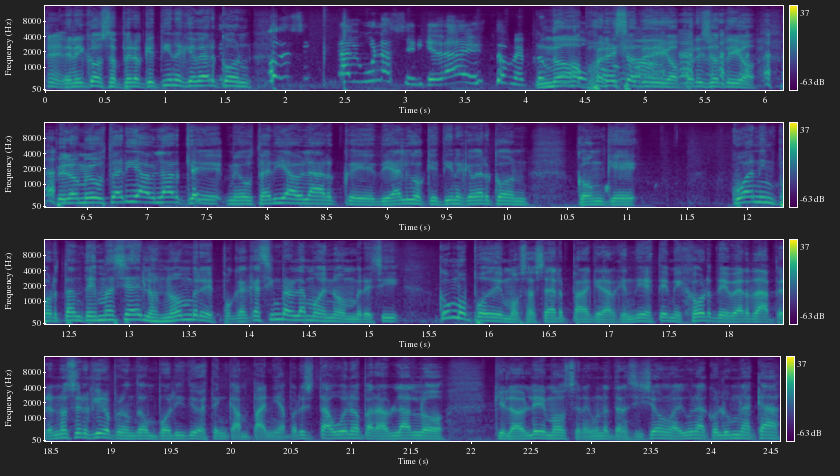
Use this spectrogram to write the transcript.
en el coso, pero que tiene que ver con. ¿Puedo decir que alguna seriedad esto me preocupa? No, por eso te digo, por eso te digo. Pero me gustaría hablar que, me gustaría hablar que, de algo que tiene que ver con, con que cuán importante es más allá de los nombres, porque acá siempre hablamos de nombres, ¿sí? ¿Cómo podemos hacer para que la Argentina esté mejor de verdad? Pero no se lo quiero preguntar a un político que esté en campaña. Por eso está bueno para hablarlo, que lo hablemos en alguna transición o alguna columna acá.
